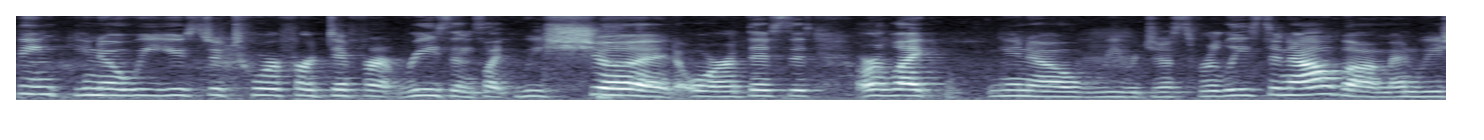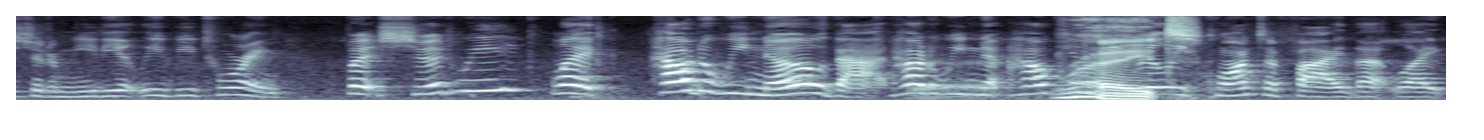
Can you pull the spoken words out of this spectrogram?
think you know we used to tour for different reasons, like we should, or this is, or like you know we were just released an album and we should immediately be touring. But should we? Like, how do we know that? How do we know? How can we really quantify that? Like,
